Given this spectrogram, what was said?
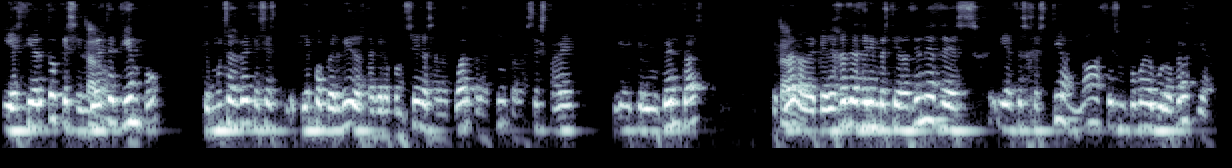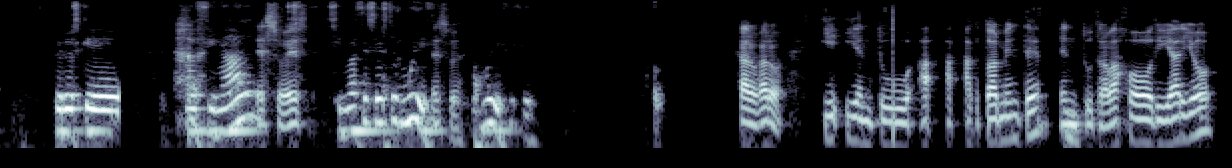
y es cierto que se invierte tiempo, que muchas veces es tiempo perdido hasta que lo consigues a la cuarta, a la quinta, a la sexta vez que, lo intentas. Que claro, de que dejes de hacer investigación y haces, y haces gestión, ¿no? Haces un poco de burocracia. Pero es que al final, Eso es. si no haces esto es muy difícil. Es. muy difícil. Claro, claro. Y, y en tu actualmente, en tu trabajo diario,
